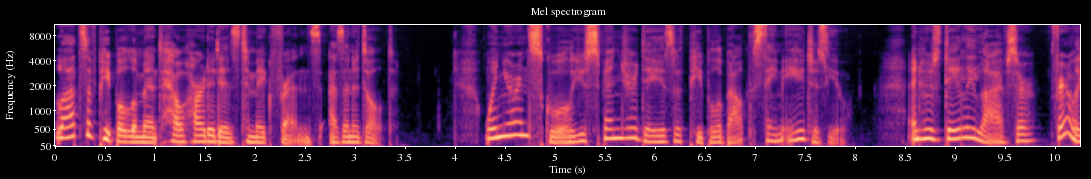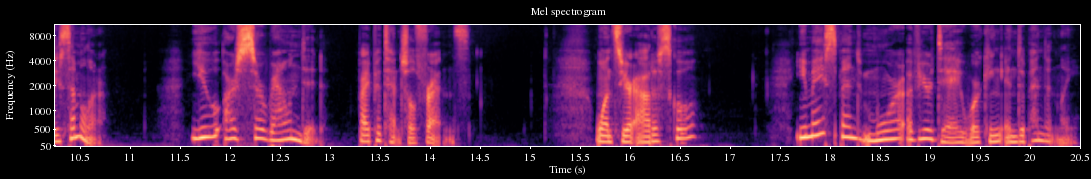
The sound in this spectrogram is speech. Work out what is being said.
Lots of people lament how hard it is to make friends as an adult. When you're in school, you spend your days with people about the same age as you and whose daily lives are fairly similar. You are surrounded by potential friends. Once you're out of school, you may spend more of your day working independently,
